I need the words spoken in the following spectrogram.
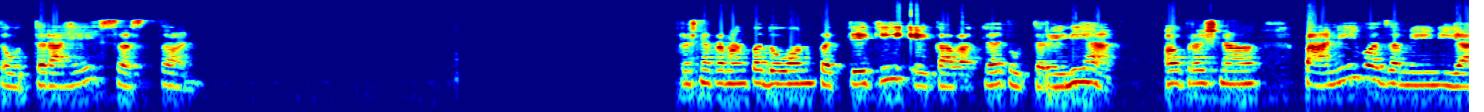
तर उत्तर आहे सस्तन. प्रश्न क्रमांक दोन प्रत्येकी एका वाक्यात उत्तरे लिहा. अप्रश्न पाणी व जमीन या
